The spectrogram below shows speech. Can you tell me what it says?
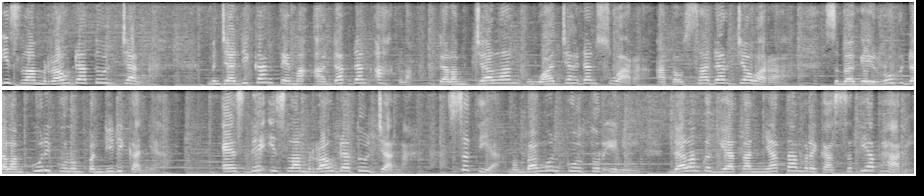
Islam Raudatul Jannah menjadikan tema adab dan akhlak dalam jalan wajah dan suara atau sadar jawara sebagai roh dalam kurikulum pendidikannya. SD Islam Raudatul Jannah setia membangun kultur ini dalam kegiatan nyata mereka setiap hari.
